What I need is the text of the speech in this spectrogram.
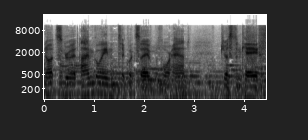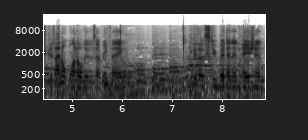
know what, screw it. I'm going to quick save beforehand, just in case, because I don't want to lose everything. Because I was stupid and impatient.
